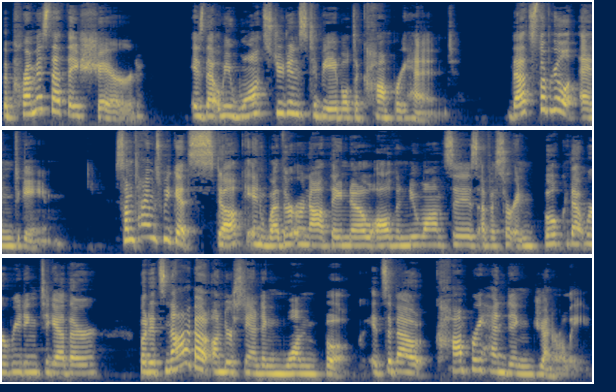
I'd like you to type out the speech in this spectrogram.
the premise that they shared is that we want students to be able to comprehend. That's the real end game. Sometimes we get stuck in whether or not they know all the nuances of a certain book that we're reading together, but it's not about understanding one book. It's about comprehending generally.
